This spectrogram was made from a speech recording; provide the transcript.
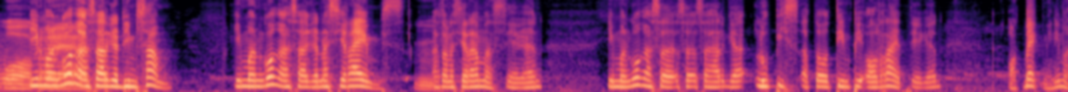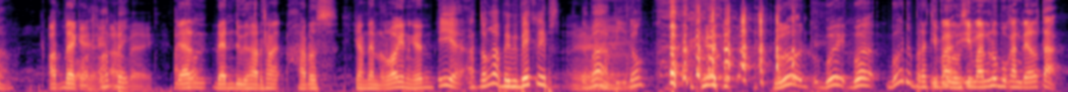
Wow, iman gua nggak seharga dimsum. Iman gua nggak seharga nasi rhymes Hmm. atau nasi rames ya kan. Iman gua nggak se- se- seharga lupis atau timpi alright ya kan. Outback minimal. Outback ya. Outback. Dan dan juga harus harus yang tenderloin kan. Iya, atau enggak baby back ribs. Ya, Iya. babi dong. Dulu gue gue gue udah perhatiin Iman, sih. iman lu bukan delta.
